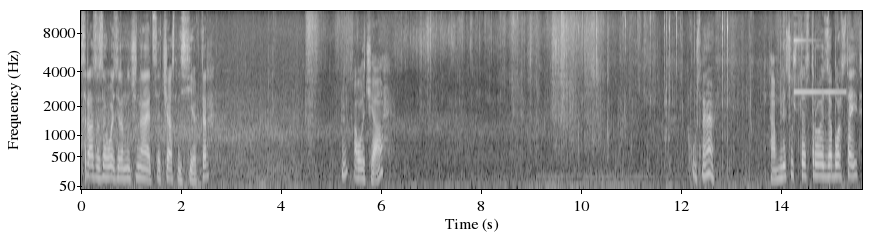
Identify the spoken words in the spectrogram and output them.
Сразу за озером начинается частный сектор. Алыча. Вкусная. Там в лесу что-то строят, забор стоит.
